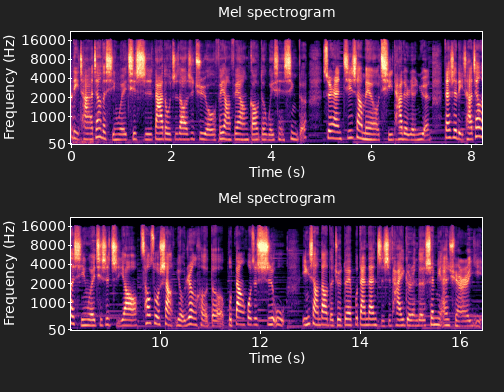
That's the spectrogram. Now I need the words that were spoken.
理查这样的行为，其实大家都知道是具有非常非常高的危险性的。虽然机上没有其他的人员，但是理查这样的行为，其实只要操作上有任何的不当或是失误，影响到的绝对不单单只是他一个人的生命安全而已。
